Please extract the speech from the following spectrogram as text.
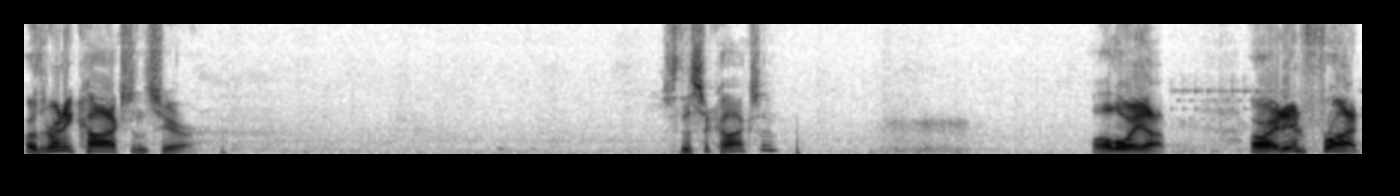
Are there any coxswains here? Is this a coxswain? All the way up. All right, in front.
